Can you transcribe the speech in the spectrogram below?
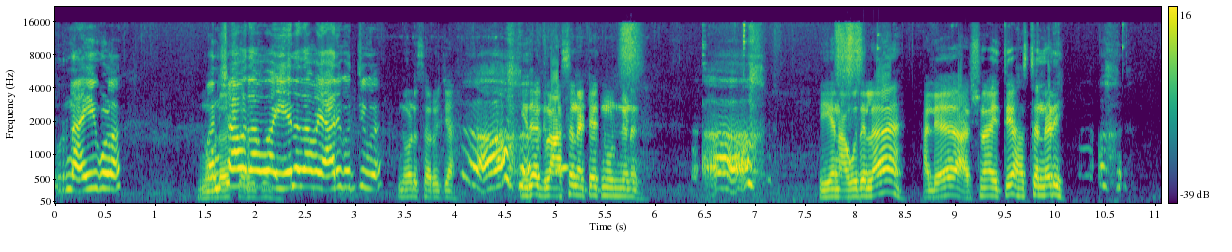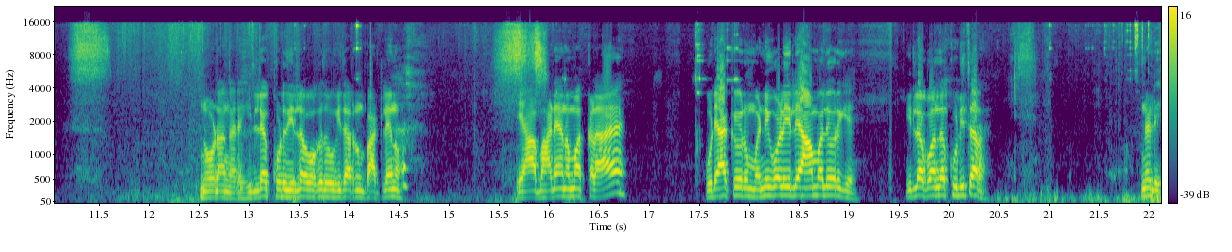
ಊರ್ ನಾಯಿಗಳು. ಮನುಷ್ಯ ಅದಾವ ಏನದಾವ ಯಾರಿಗೆ ಗೊತ್ತಿವ? ನೋಡು ಸರೋಜ. ಇದ ಗ್ಲಾಸ್ ನಟ್ಟೈತಿ ನೋಡಿ ನಿನಗೆ. ಏನಾಗುದಿಲ್ಲ ಅಲ್ಲಿ ಅರ್ಶಿನ ಐತಿ ಹಸ್ತ ನಡಿ. ನೋಡಂಗಾರೆ ಇಲ್ಲೇ ಕುಡ್ದು ಇಲ್ಲೇ ಒಗದು ಹೋಗಿದಾರ ಬಾಟ್ಲೇನು. ಯಾ ಬಾಡ್ಯಾನ ಮಕ್ಕಳ ಕುಡಿಯಾಕ ಇವ್ರು ಮನಿಗಳು ಇಲ್ಲಿ ಆಮೇಲೆ ಇವ್ರಿಗೆ. ಇಲ್ಲ ಬಂದ ಕುಡಿತಾರ. ನಡಿ.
